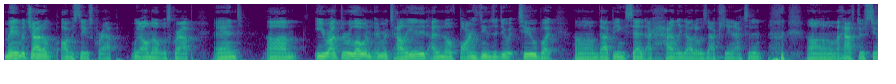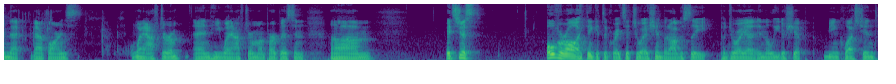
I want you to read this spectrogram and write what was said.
Manny Machado obviously was crap. We all know it was crap. And um, Erod threw low and, and, retaliated. I don't know if Barnes needed to do it too, but um, that being said, I highly doubt it was actually an accident. um, I have to assume that Matt Barnes went after him, and he went after him on purpose. And um, it's just overall, I think it's a great situation. But obviously, Pedroia in the leadership being questioned.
